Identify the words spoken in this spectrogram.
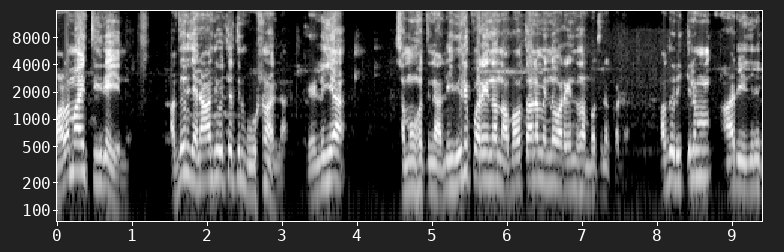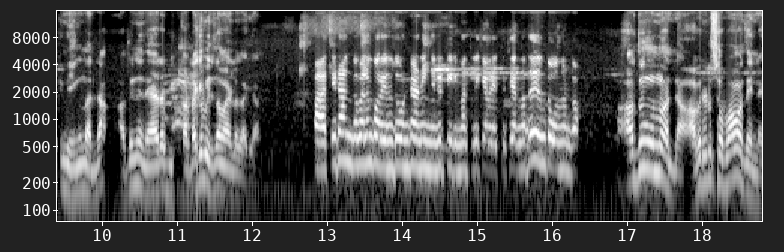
വളമായി തീരെ ചെയ്യുന്നു അതൊരു ജനാധിപത്യത്തിന് ഭൂഷണമല്ല. എളിയ സമൂഹത്തിന് അത് ഇവർ പറയുന്ന നവോത്ഥാനം എന്ന് പറയുന്ന സംഭവത്തിനൊക്കെ ഉണ്ട്. അതൊരിക്കലും ആ രീതിയിലേക്ക് നീങ്ങുന്നല്ല അതിന് നേരെ കടകവിരുദ്ധമായുള്ള കാര്യമാണ്. പാർട്ടിയുടെ അംഗബലം കുറയുന്നത് കൊണ്ടാണ് ഇങ്ങനെ തീരുമാനത്തിലേക്ക് അവർ എത്തിച്ചേർന്നത് എന്ന് തോന്നുന്നുണ്ടോ? അതൊന്നുമല്ല അവരുടെ സ്വഭാവം തന്നെ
